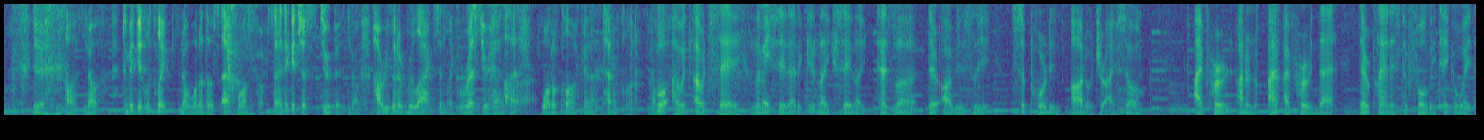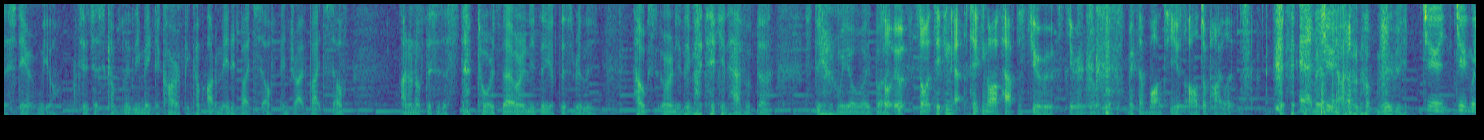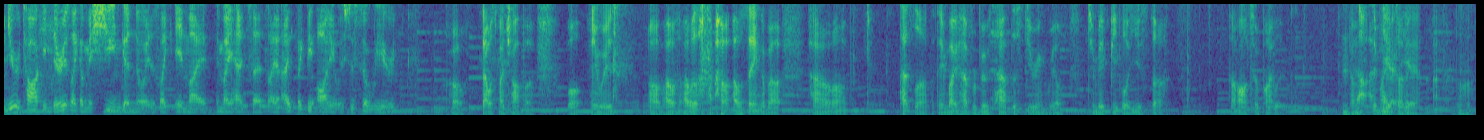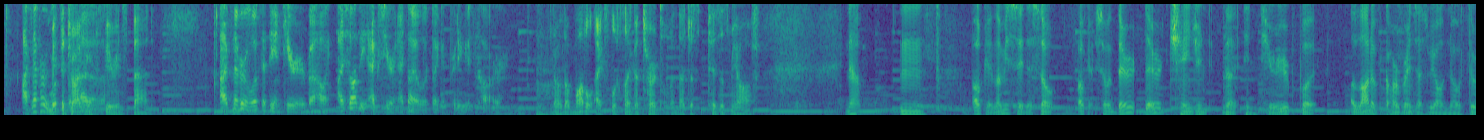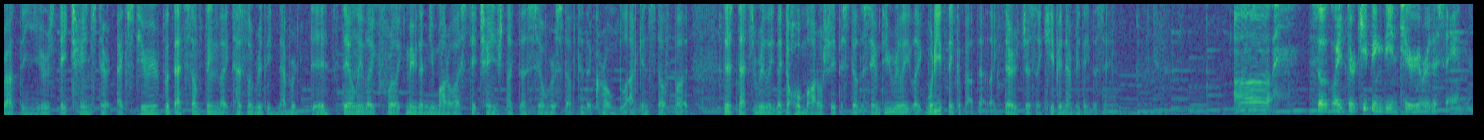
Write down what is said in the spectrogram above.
Yeah. Uh, you know, to make it look like you know one of those F1 cars, and I think it's just stupid. You know, how are you gonna relax and like rest your hands Uh, at one o'clock and at ten o'clock? You know? Well, I would I would say let me say that again, like say like Tesla they're obviously supporting auto drive so I've heard I don't know I, I've heard that their plan is to fully take away the steering wheel to just completely make the car become automated by itself and drive by itself. I don't know if this is a step towards that or anything if this really helps or anything by taking half of the steering wheel away but so it, so taking taking off half the steer, steering wheel will make them want to use autopilot. Uh, maybe, June, I don't know maybe June, June, when you were talking, there is like a machine gun noise like in my in my headsets. I, I like the audio is just so weird. Oh, that was my chopper. Well, anyways, um, I was, I was, I was saying about how uh, Tesla they might have removed half the steering wheel to make people use the the autopilot. You know, Nah, they I've might yeah have done yeah it. uh, uh-huh. I've never Make looked the at driving uh, experience bad. I've never looked at the interior, but I, I saw the exterior and I thought it looked like a pretty good car. You know, the Model X looks like a turtle, and that just pisses me off. Now, mm, okay, let me say this. So, okay, so they're they're changing the interior, but a lot of car brands, as we all know, throughout the years, they change their exterior. But that's something like Tesla really never did. They only like for like maybe the new Model S, they changed like the silver stuff to the chrome black and stuff. But there's that's really like the whole model shape is still the same. Do you really like? What do you think about that? Like they're just like keeping everything the same. Uh, so like they're keeping the interior the same.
